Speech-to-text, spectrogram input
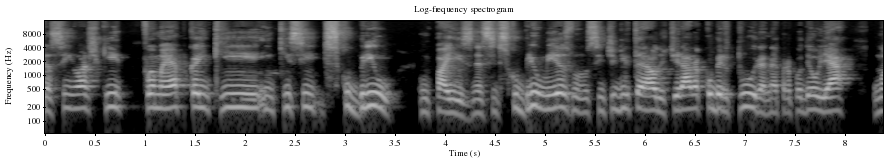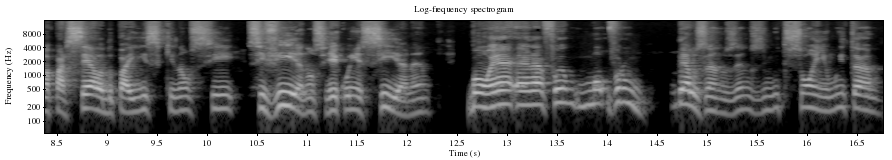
Assim, eu acho que foi uma época em que, em que se descobriu um país, né? Se descobriu mesmo no sentido literal de tirar a cobertura, né? Para poder olhar uma parcela do país que não se, se via, não se reconhecia, né? Bom, é, era, foi, foram belos anos, anos de muito sonho, muita,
